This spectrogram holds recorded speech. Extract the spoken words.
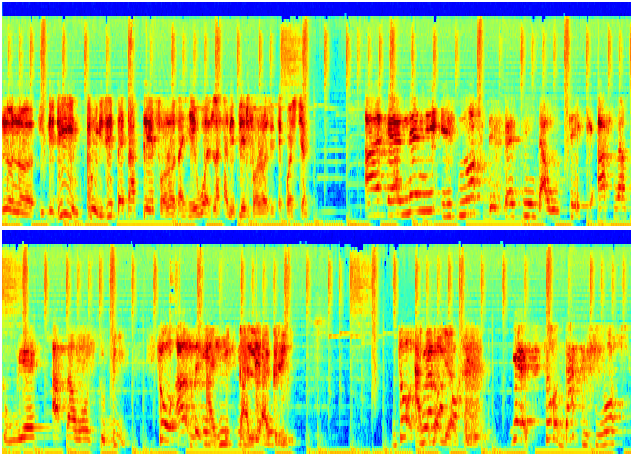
No, no. Did he improve? Is he better playing for us than he was last time he played for us? Is the question. Uh, and Neni is not the person that will take Arsenal to where Arsenal wants to be. So uh, the, I totally agree. So I we are not talking. Yes. So that is not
